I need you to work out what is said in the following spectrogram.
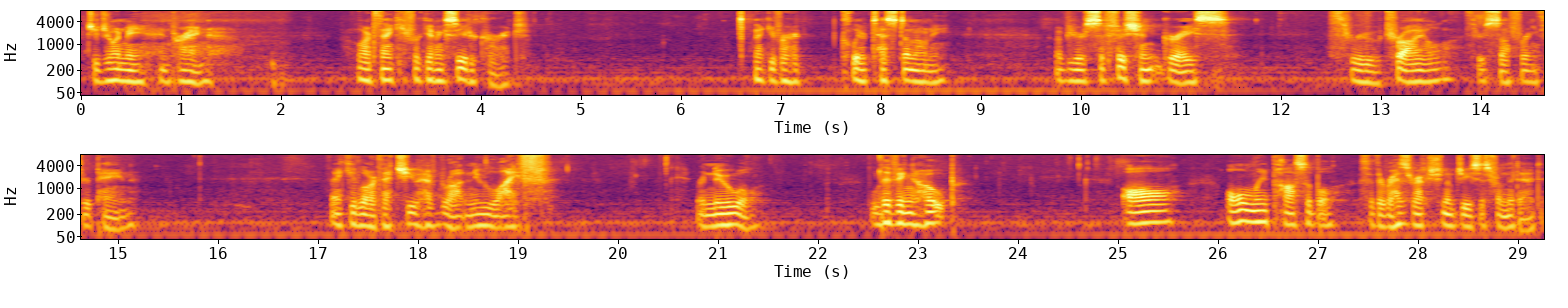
Would you join me in praying? Lord, thank you for giving Cedar courage. Thank you for her clear testimony of your sufficient grace through trial, through suffering, through pain. Thank you, Lord, that you have brought new life, renewal, living hope, all only possible through the resurrection of Jesus from the dead.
